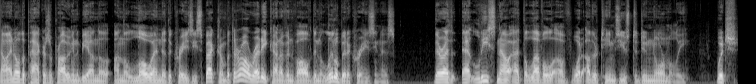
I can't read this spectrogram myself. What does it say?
Now I know the Packers are probably going to be on the on the low end of the crazy spectrum, but they're already kind of involved in a little bit of craziness. They're at, at least now at the level of what other teams used to do normally, which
